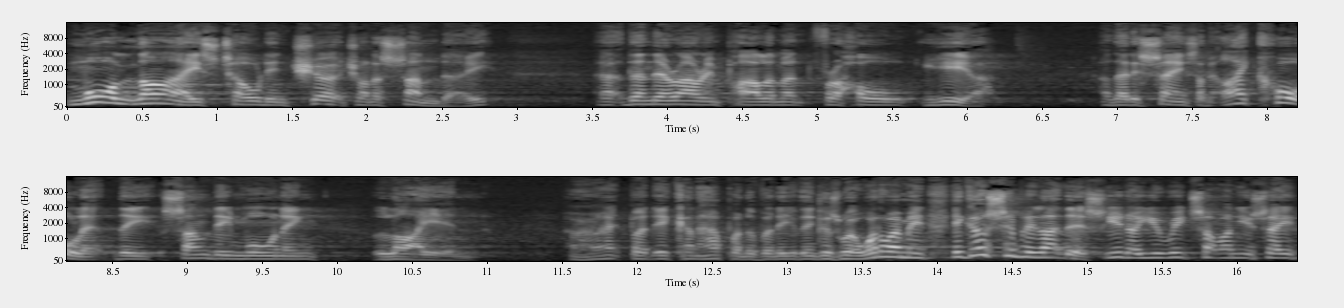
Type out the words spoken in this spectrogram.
more lies told in church on a Sunday uh, than there are in Parliament for a whole year. And that is saying something. I call it the Sunday morning lie in. All right, but it can happen of an evening as well. What do I mean? It goes simply like this. You know, you reach someone, you say,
